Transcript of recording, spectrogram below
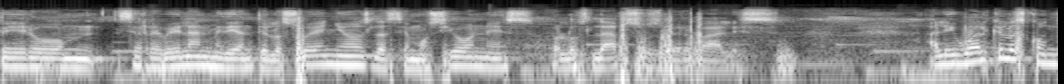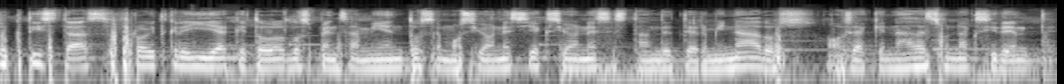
pero mm, se revelan mediante los sueños, las emociones o los lapsos verbales. Al igual que los conductistas, Freud creía que todos los pensamientos, emociones y acciones están determinados, o sea que nada es un accidente.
